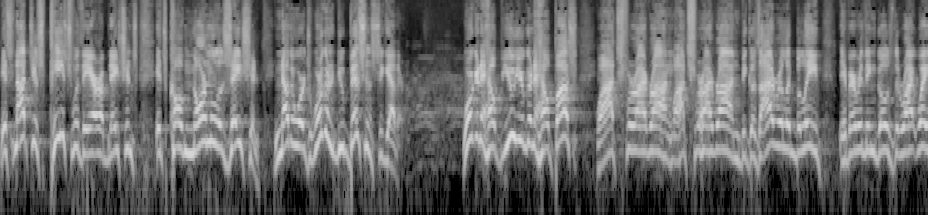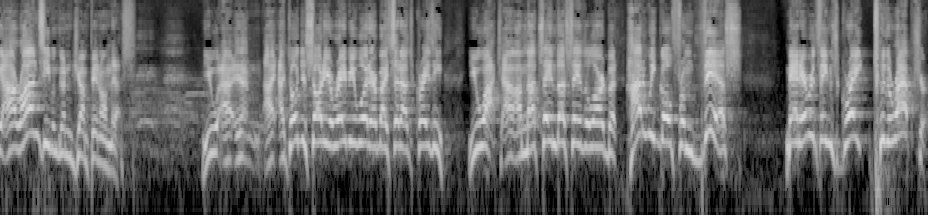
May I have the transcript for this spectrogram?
It's not just peace with the Arab nations. It's called normalization. In other words, we're going to do business together. We're going to help you. You're going to help us. Watch for Iran. Watch for Iran. Because I really believe if everything goes the right way, Iran's even going to jump in on this. You, I, um, I, I told you Saudi Arabia would. Everybody said I was crazy. You watch. I, I'm not saying thus saith the Lord, but how do we go from this, man, everything's great, to the rapture?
